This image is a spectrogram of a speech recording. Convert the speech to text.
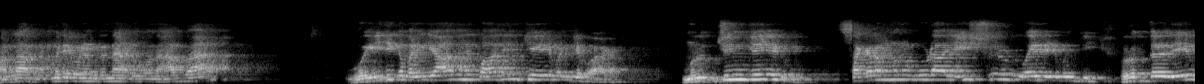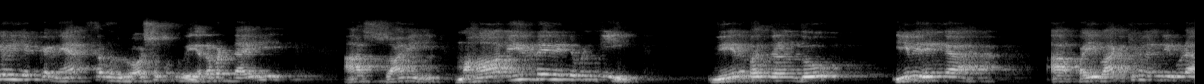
మరలా బ్రహ్మదేవుడు అంటున్నాడు ఓ వైదిక మర్యాదను పాలించేటువంటి వాడు మృత్యుంజయుడు. సకలమును కూడా ఈశ్వరుడు అయినటువంటి రుద్రదేవుని యొక్క నేత్రములు రోషములు ఎర్రబడ్డాయి. ఆ స్వామి మహావీరుడైనటువంటి వీరభద్రంతో ఈ విధంగా ఆ పై వాక్యములన్నీ కూడా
